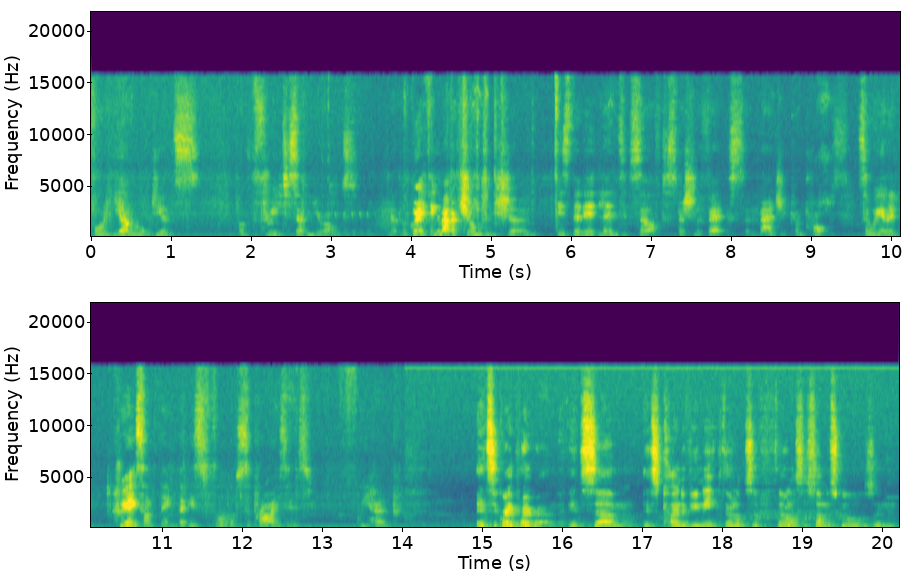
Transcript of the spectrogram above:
for a young audience of three to seven year olds. Now, the great thing about a children's show is that it lends itself to special effects and magic and props. So we're going to create something that is full of surprises, we hope. It's a great program. It's um, it's kind of unique. There are lots of there are lots of summer schools and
